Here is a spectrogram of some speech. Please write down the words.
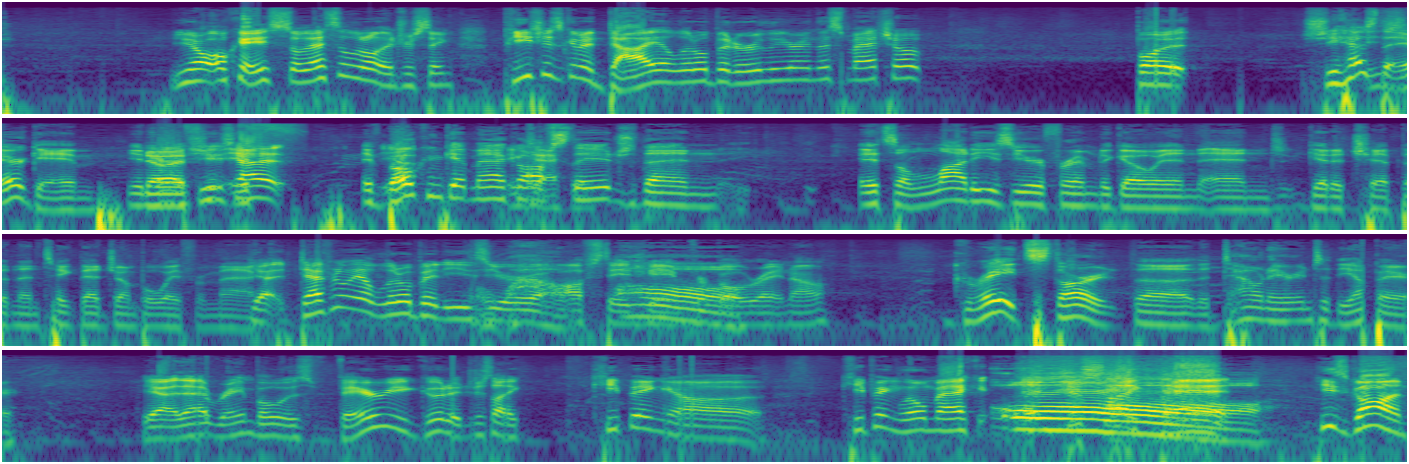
Peach. You know, okay, so that's a little interesting. Peach is gonna die a little bit earlier in this matchup, but she has the air game. You know, Yeah, if you she's got- if, if yeah, Bo can get Mac off stage, then it's a lot easier for him to go in and get a chip and then take that jump away from Mac. yeah, definitely a little bit easier wow. off-stage game for Oh. Bo right now. Great start. The the down air into the up air. Yeah, that Rainbow is very good at just like keeping uh keeping Lil Mac Oh. just like that. He's gone.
